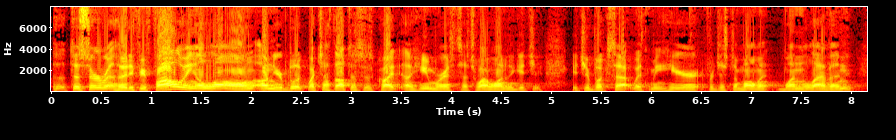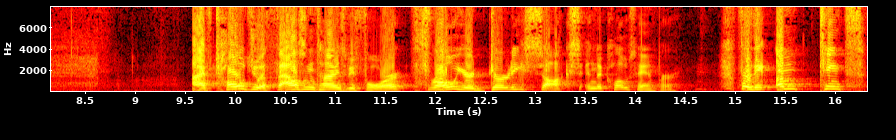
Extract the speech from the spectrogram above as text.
to servanthood. If you're following along on your book, which I thought this was quite a humorous, that's why I wanted to get you get your books out with me here for just a moment. 111. I've told you a thousand times before throw your dirty socks in the clothes hamper. For the umpteenth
